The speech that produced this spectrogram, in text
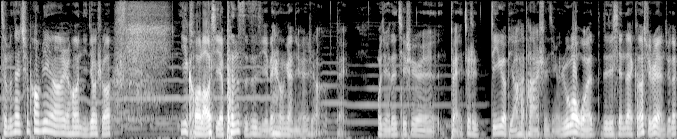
怎么在吃泡面啊？然后你就说一口老血喷死自己那种感觉，是吧？对，我觉得其实对，这是。第一个比较害怕的事情，如果我现在可能许志远觉得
